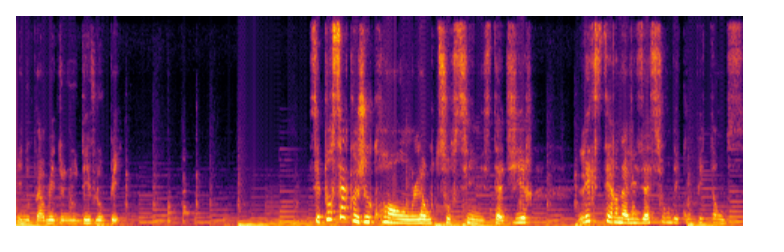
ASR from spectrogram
et nous permet de nous développer. C'est pour ça que je crois en l'outsourcing, c'est-à-dire l'externalisation des compétences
